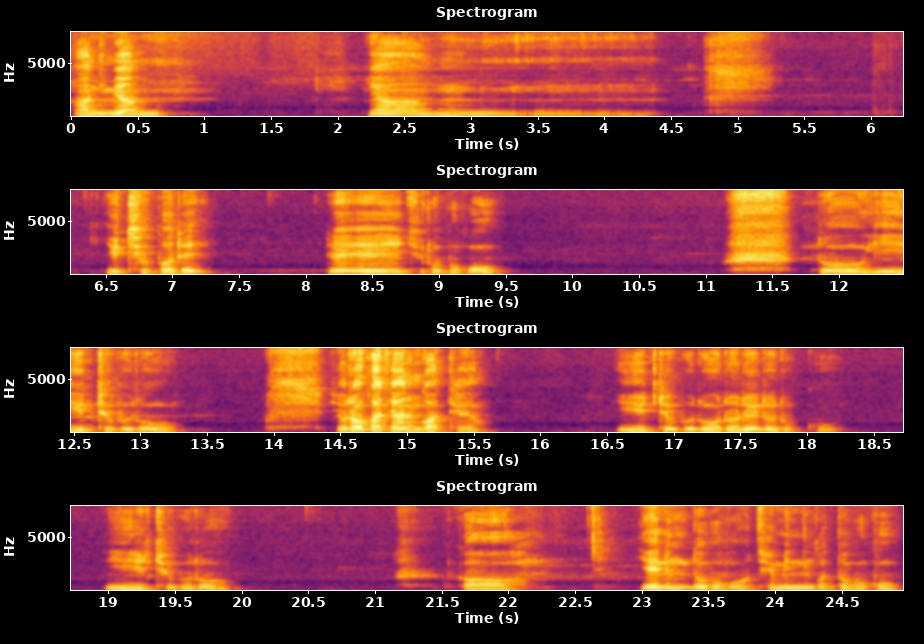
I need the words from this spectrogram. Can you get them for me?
아니면 그냥 유튜버를 주로 보고 또 이 유튜브로 여러 가지 하는 것 같아요. 이 유튜브로 노래를 듣고 이 유튜브로 어, 예능도 보고 재밌는 것도 보고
